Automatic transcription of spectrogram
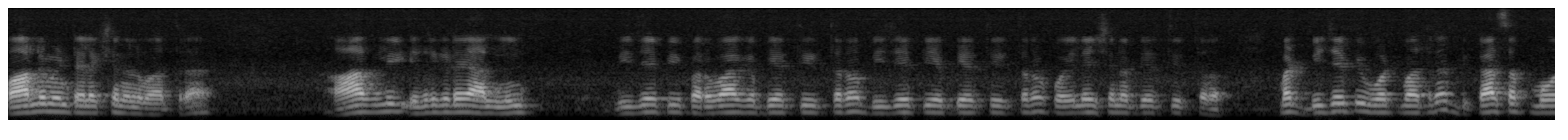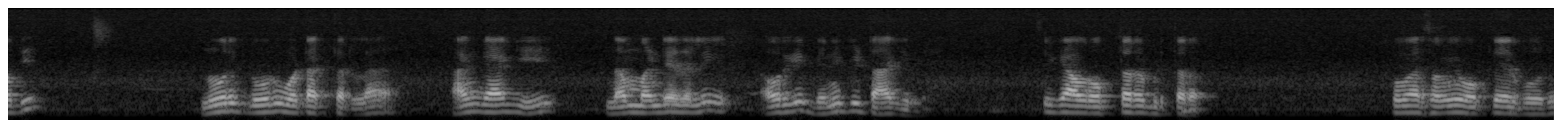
ಪಾರ್ಲಿಮೆಂಟ್ ಎಲೆಕ್ಷನಲ್ಲಿ ಮಾತ್ರ ಆಗಲಿ ಎದುರುಗಡೆ ಅಲ್ಲಿ ನಿಂತು ಬಿ ಜೆ ಪಿ ಪರವಾಗಿ ಅಭ್ಯರ್ಥಿ ಇರ್ತಾರೋ ಬಿ ಜೆ ಪಿ ಅಭ್ಯರ್ಥಿ ಇರ್ತಾರೋ ಕೊಯ್ಲೇಷನ್ ಅಭ್ಯರ್ಥಿ ಇರ್ತಾರೋ but B J P vote ಮಾತ್ರ ಬಿಕಾಸ್ ಆಫ್ ಮೋದಿ ನೂರಕ್ಕೆ ನೂರು ವೋಟ್ ಹಾಕ್ತಾರಲ್ಲ. ಹಂಗಾಗಿ ನಮ್ಮ ಮಂಡ್ಯದಲ್ಲಿ ಅವ್ರಿಗೆ ಬೆನಿಫಿಟ್ ಆಗಿದೆ. ಈಗ ಅವ್ರು ಒಪ್ತಾರೋ ಬಿಡ್ತಾರೋ? ಕುಮಾರಸ್ವಾಮಿ ಒಪ್ಪದೇ ಇರ್ಬೋದು.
